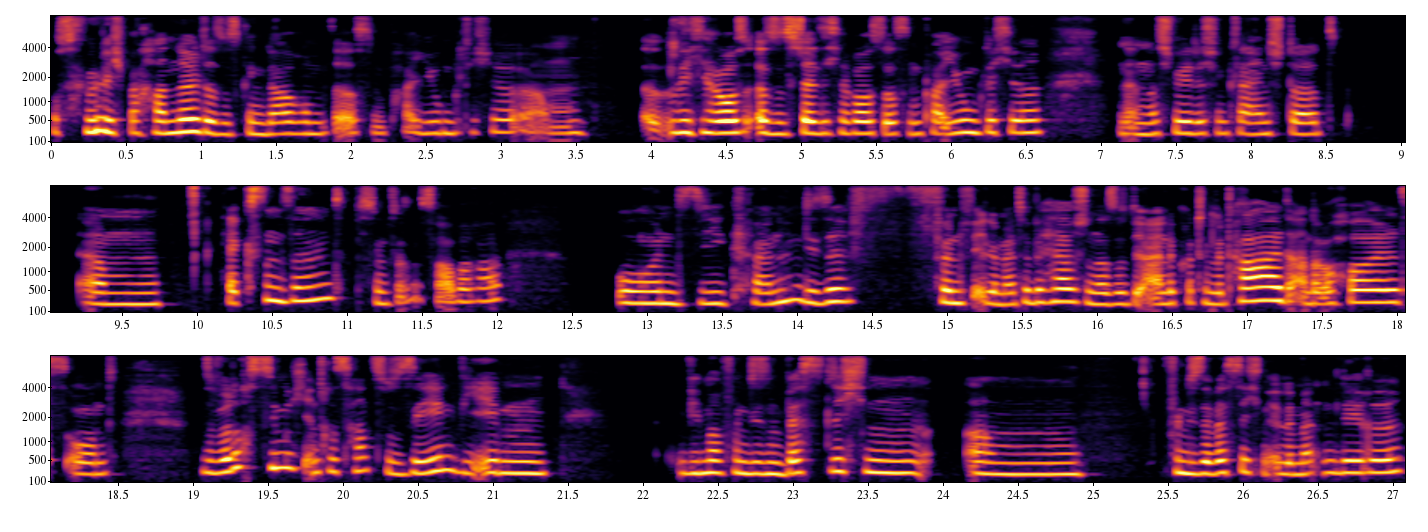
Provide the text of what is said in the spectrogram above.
ausführlich behandelt. Also es ging darum, dass ein paar Jugendliche ähm, sich heraus, also es stellt sich heraus, dass ein paar Jugendliche in einer schwedischen Kleinstadt ähm, Hexen sind, beziehungsweise Zauberer. Und sie können diese fünf Elemente beherrschen. Also die eine konnte Metall, der andere Holz und es wird auch ziemlich interessant zu sehen, wie eben, wie man von diesem westlichen, ähm, von dieser westlichen Elementenlehre,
